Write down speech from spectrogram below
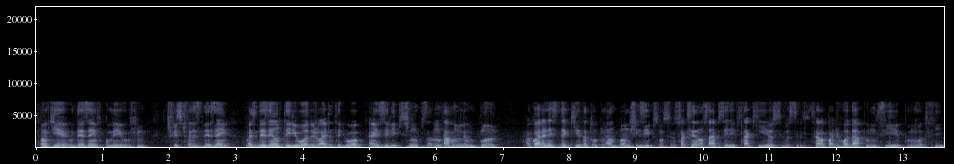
Então aqui o desenho ficou meio difícil de fazer esse desenho, mas o desenho anterior, do slide anterior, as elipses não estavam no mesmo plano. Agora nesse daqui está tudo no mesmo plano XY, só que você não sabe se a elipse está aqui ou se, você, se ela pode rodar por um φ, por um outro φ.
